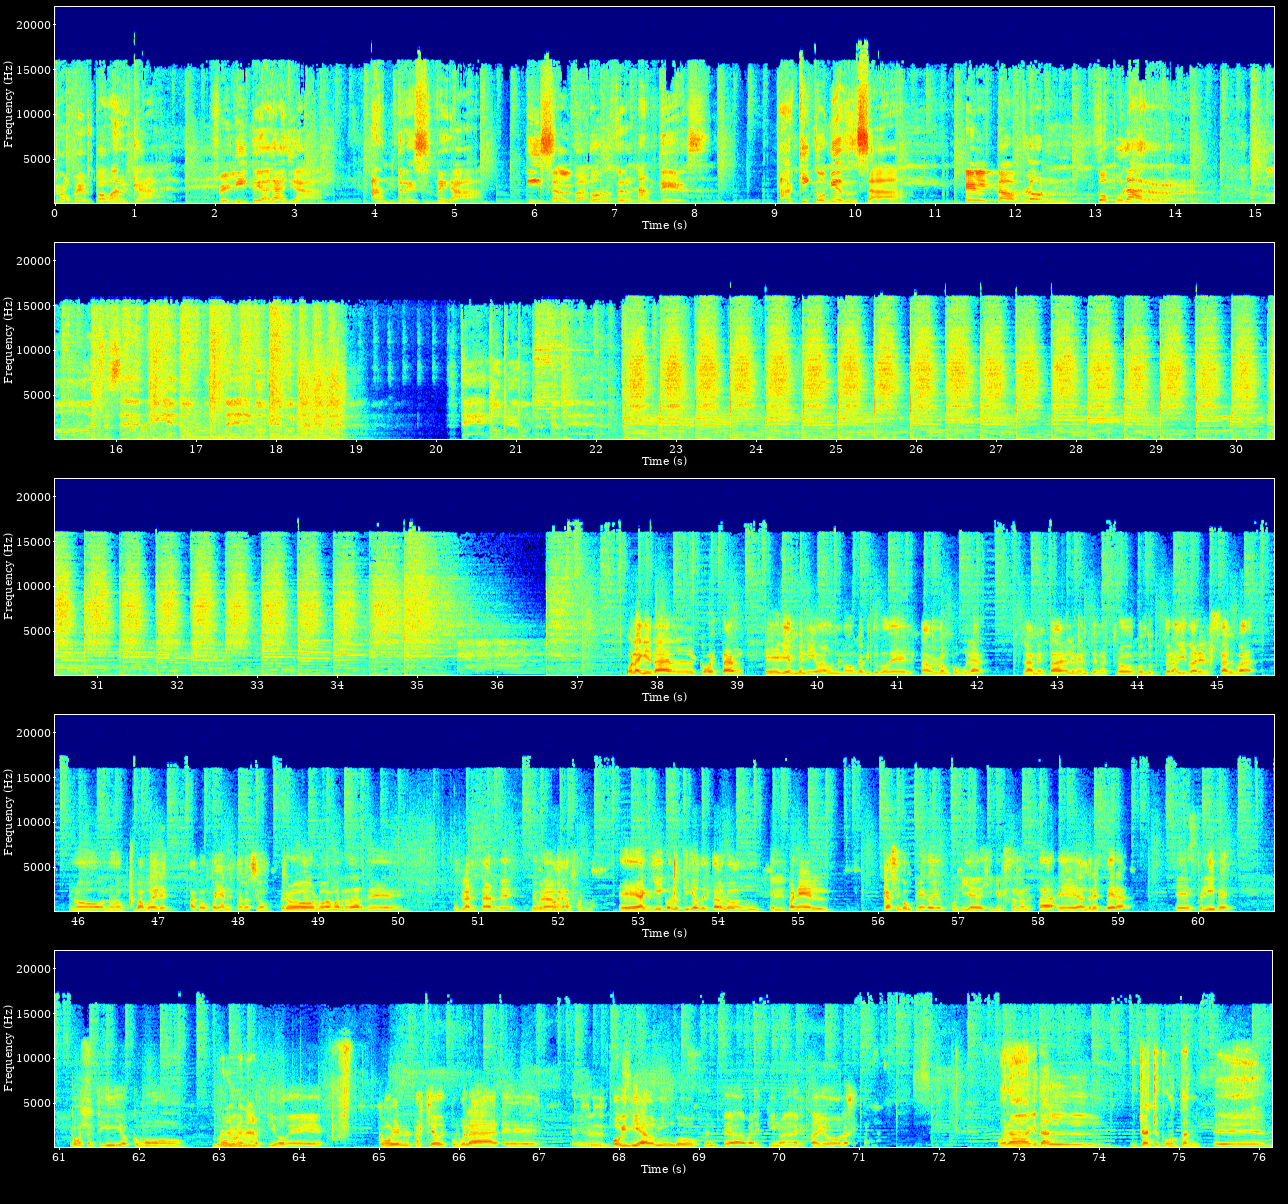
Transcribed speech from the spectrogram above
Roberto Abarca, Felipe Araya, Andrés Vera y Salvador Fernández. Aquí comienza el tablón popular. Hola, ¿qué tal? ¿Cómo están? Eh, bienvenidos a un nuevo capítulo del Tablón Popular. Lamentablemente nuestro conductor habitual, el Salva, no, no va a poder acompañar en esta ocasión, pero lo vamos a tratar de suplantar de, de una buena forma. Eh, aquí con los chillos del tablón, el panel casi completo, yo porque ya dije que el salón está. Eh, Andrés Vera, Felipe, ¿cómo están chiquillos? ¿Cómo, cómo el partido de cómo viene el partido del Popular? Hoy día domingo frente a Palestino en el estadio La Cisterna. Hola, ¿qué tal muchachos? ¿Cómo están? Eh,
